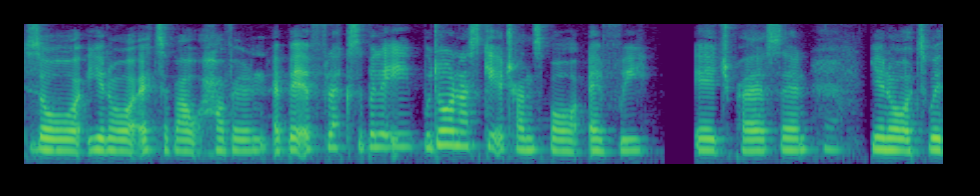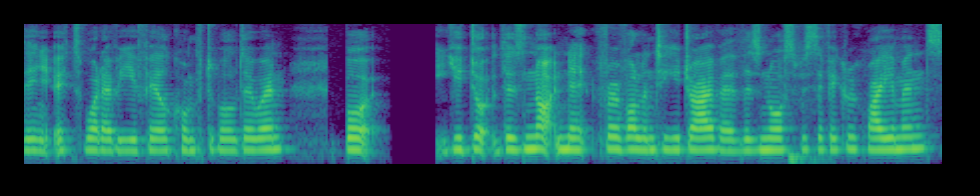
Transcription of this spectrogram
So you know it's about having a bit of flexibility. We don't ask you to transport every age person. You know it's within it's whatever you feel comfortable doing, but you don't there's not for a volunteer driver there's no specific requirements.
